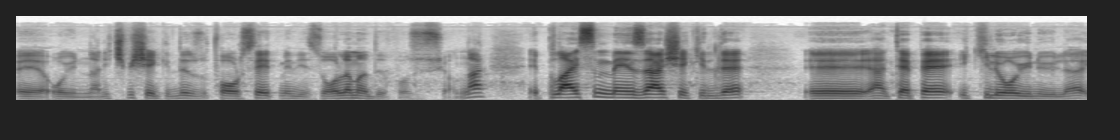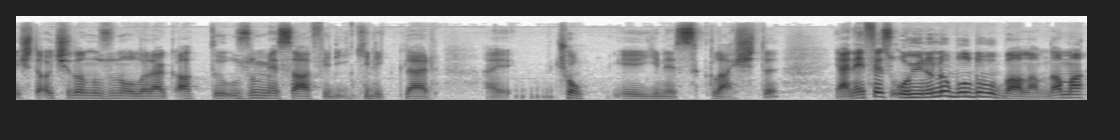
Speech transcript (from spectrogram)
e, oyunlar. Hiçbir şekilde force etmediği, zorlamadığı pozisyonlar. E, Plyce'ın benzer şekilde e, yani tepe ikili oyunuyla işte açılan uzun olarak attığı uzun mesafeli ikilikler hani çok e, yine sıklaştı. Yani Efes oyununu buldu bu bağlamda ama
